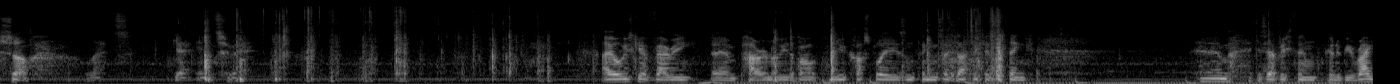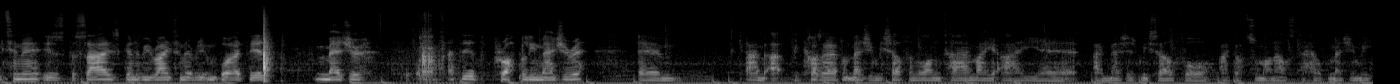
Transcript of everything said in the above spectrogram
so let's get into it I always get very um, paranoid about new cosplays and things like that because I think um, is everything going to be right in it? Is the size going to be right and everything? But I did measure, I did properly measure it. Um, I, because I haven't measured myself in a long time, I I, uh, I measured myself or I got someone else to help measure me,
